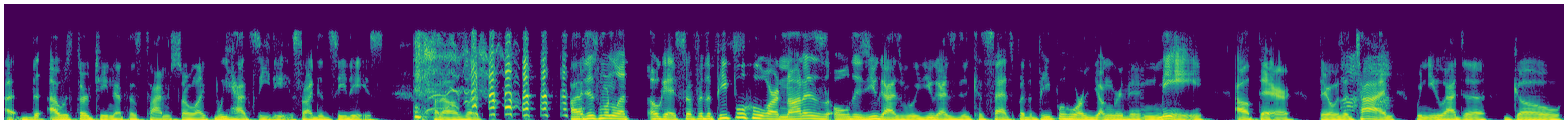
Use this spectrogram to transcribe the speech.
I, th- I was 13 at this time, so like we had CDs, so I did CDs. But I was like, I just want to let okay. So for the people who are not as old as you guys, where you guys did cassettes, but the people who are younger than me out there, there was a uh-huh. time when you had to go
